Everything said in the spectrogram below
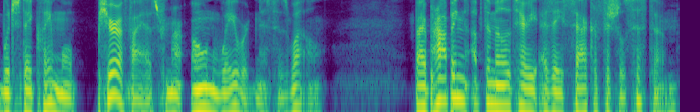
which they claim will purify us from our own waywardness as well. By propping up the military as a sacrificial system,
